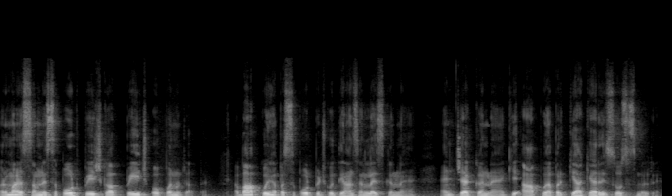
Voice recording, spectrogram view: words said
और हमारे सामने सपोर्ट पेज का पेज ओपन हो जाता है। अब आपको यहाँ पर सपोर्ट पेज को ध्यान से एनालाइज करना है। एंड चेक करना है कि आपको यहाँ पर क्या क्या रिसोर्सेज मिल रहे हैं।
